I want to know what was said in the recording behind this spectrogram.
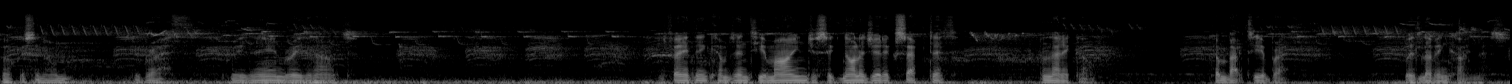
Focusing on your breath, breathing in, breathing out. If anything comes into your mind, just acknowledge it, accept it, and let it go. Come back to your breath with loving kindness.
